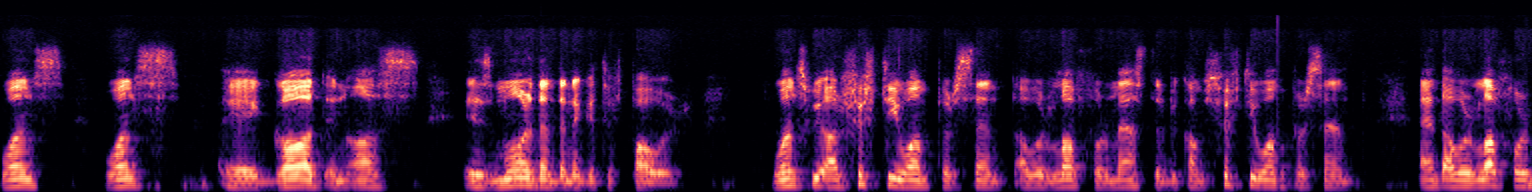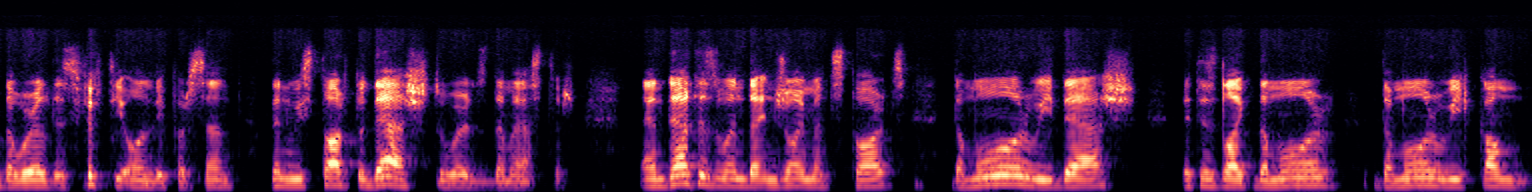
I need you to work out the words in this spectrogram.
once once a god in us is more than the negative power. Once we are 51% our love for master becomes 51% and our love for the world is 50 only percent then we start to dash towards the master. And that is when the enjoyment starts. The more we dash it is like the more the more we come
